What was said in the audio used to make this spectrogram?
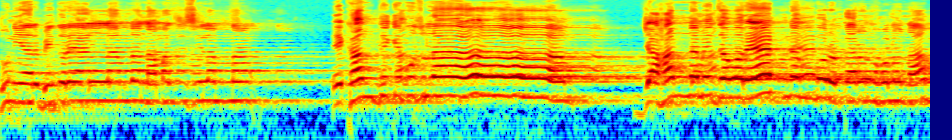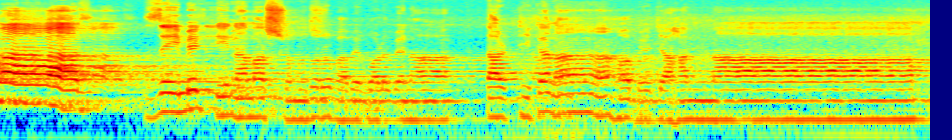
দুনিয়ার ভিতরে আল্লাহ, আমরা নামাজি ছিলাম না। এখান থেকে বুঝলাম জাহান নামে যাওয়ার এক নম্বর কারণ হলো নামাজ। যেই ব্যক্তি নামাজ সুন্দরভাবে পড়বে না তার ঠিকানা হবে জাহান্নাম।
